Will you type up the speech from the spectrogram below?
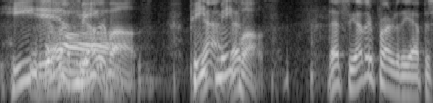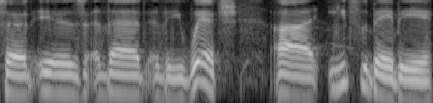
He is Oh. meatballs. Pete's Yeah, meatballs. That's the other part of the episode is that the witch uh, eats the baby,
